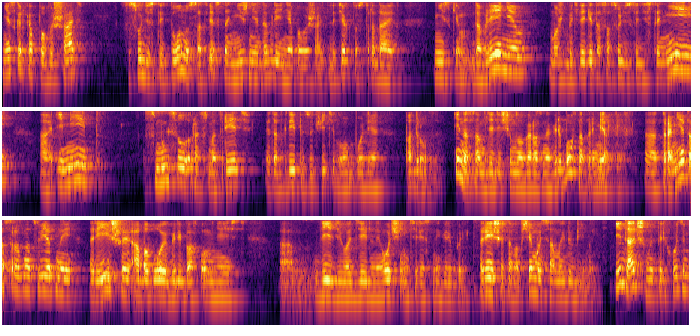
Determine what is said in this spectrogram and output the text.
несколько повышать сосудистый тонус, соответственно, нижнее давление повышать. Для тех, кто страдает низким давлением, может быть, вегетососудистой дистонией, а, имеет смысл рассмотреть этот грипп, изучить его более подробно. И на самом деле еще много разных грибов, например, э, трометос разноцветный, рейши, об обоих грибах у меня есть видео отдельные, очень интересные грибы. Рейш это вообще мой самый любимый. И дальше мы переходим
